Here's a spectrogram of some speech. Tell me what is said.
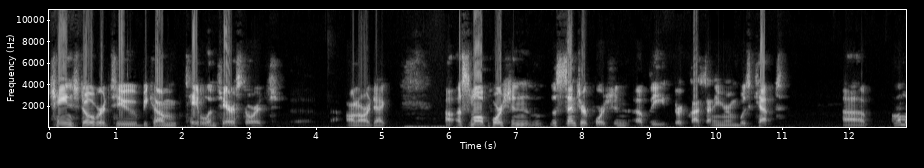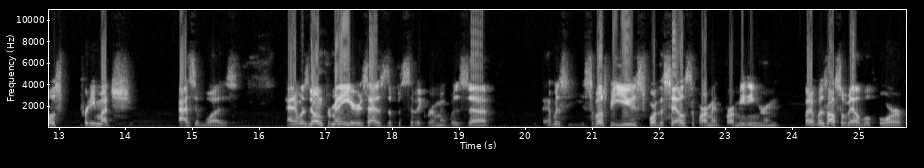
changed over to become table and chair storage uh, on R deck, uh, a small portion, the center portion of the third class dining room was kept uh, almost pretty much as it was, and it was known for many years as the Pacific Room. It was uh, it was supposed to be used for the sales department for a meeting room, but it was also available for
